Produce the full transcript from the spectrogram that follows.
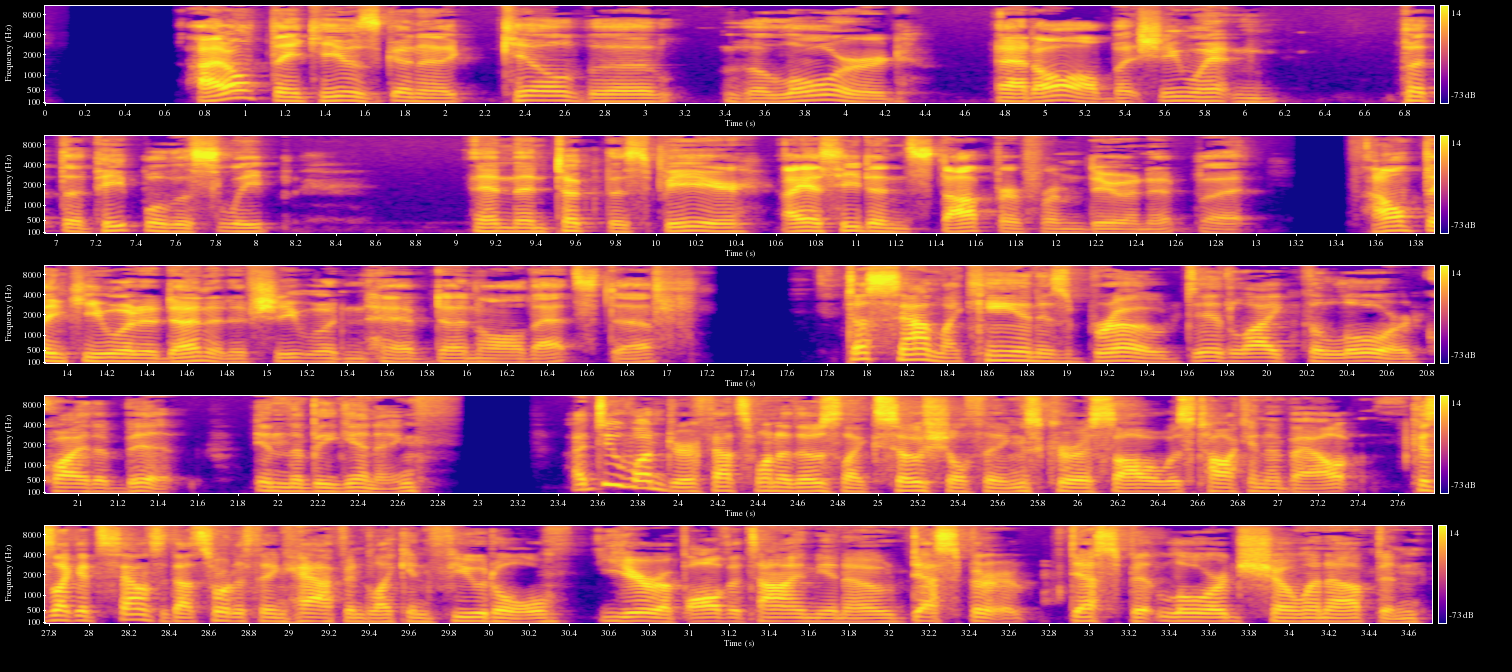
I don't think he was gonna kill the the Lord at all, but she went and put the people to sleep and then took the spear. I guess he didn't stop her from doing it, but I don't think he would have done it if she wouldn't have done all that stuff. does sound like he and his bro did like the Lord quite a bit in the beginning. I do wonder if that's one of those like social things Kurosawa was talking about. Because like it sounds like that sort of thing happened like in feudal Europe all the time, you know, despot despot lords showing up and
